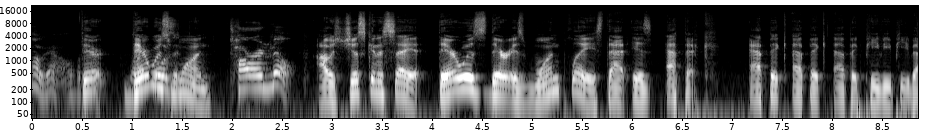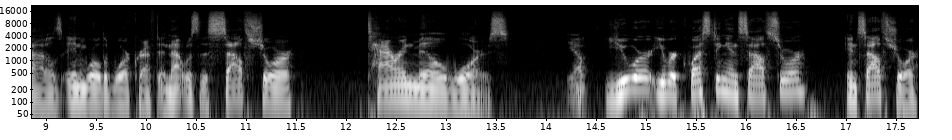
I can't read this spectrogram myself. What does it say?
Oh yeah. There there What was one Tarren Mill. I was just gonna say it. There was there is one place that is epic, epic, epic, epic PvP battles in World of Warcraft, and that was the South Shore Tarren Mill Wars. Yep. You were you were questing in Southshore in Southshore,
